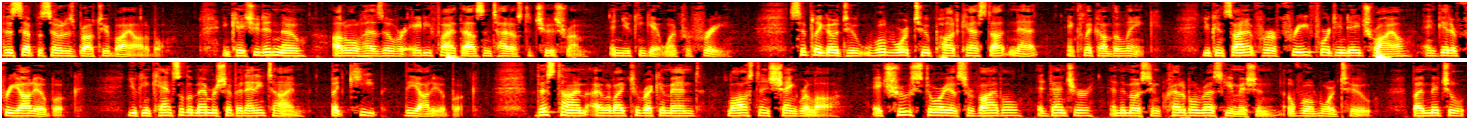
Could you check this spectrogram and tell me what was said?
This episode is brought to you by Audible. In case you didn't know, Audible has over 85,000 titles to choose from, and you can get one for free. Simply go to worldwar2podcast.net and click on the link. You can sign up for a free 14-day trial and get a free audiobook. You can cancel the membership at any time, but keep the audiobook. This time, I would like to recommend Lost in Shangri-La, a true story of survival, adventure, and the most incredible rescue mission of World War II by Mitchell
